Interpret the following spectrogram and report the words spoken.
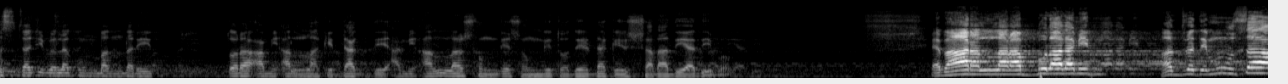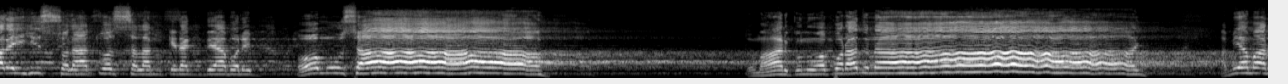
আস্তাজিব লাকুম বান্দারে। তোরা আমি আল্লাহকে ডাক দে, আমি আল্লাহর সঙ্গে সঙ্গে তোদের ডাকে সাড়া দিয়া দিব। এবার আল্লাহ রাব্বুল আলামিন হযরতে মূসা আলাইহিস সালাতু ওয়াস সালামকে ডাক দেয়া বলে, ও মূসা, তোমার কোনো অপরাধ আমি আমার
